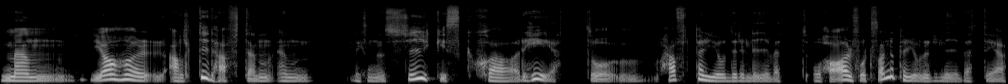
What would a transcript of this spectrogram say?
Men jag har alltid haft en, en, liksom en psykisk skörhet och haft perioder i livet och har fortfarande perioder i livet där jag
